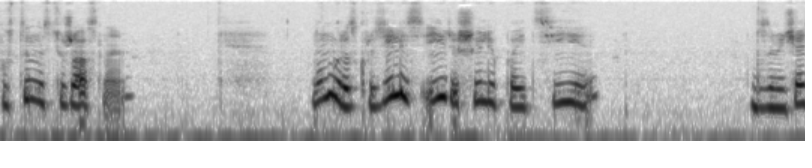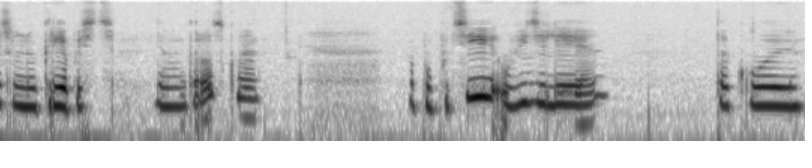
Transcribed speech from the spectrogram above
Пустынность ужасная. Ну, мы разгрузились и решили пойти в замечательную крепость Ивангородскую. А по пути увидели такой,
